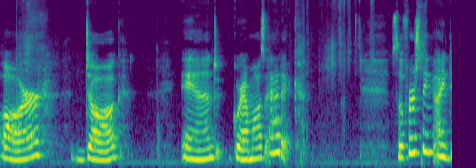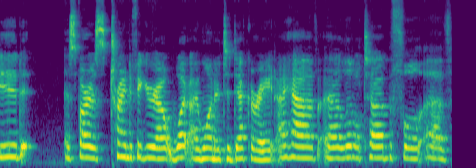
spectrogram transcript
are dog and grandma's attic. So first thing I did as far as trying to figure out what I wanted to decorate, I have a little tub full of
